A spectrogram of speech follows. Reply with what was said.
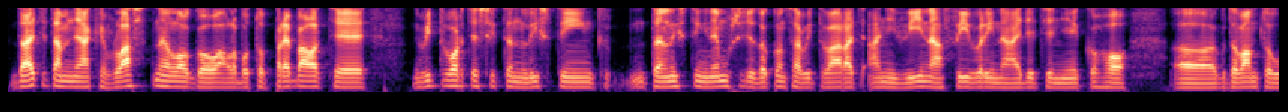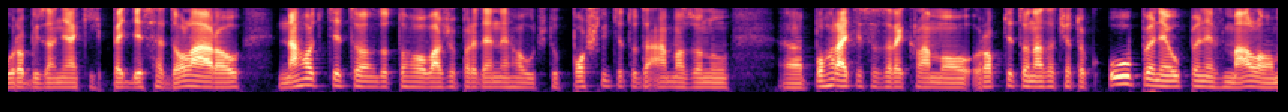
dajte tam nejaké vlastné logo alebo to prebalte, vytvorte si ten listing, ten listing nemusíte dokonca vytvárať ani vy, na Fiverr nájdete niekoho, e, kto vám to urobí za nejakých 50 dolárov, nahoďte to do toho vášho predajného účtu, pošlite to do Amazonu, pohrajte sa s reklamou, robte to na začiatok úplne, úplne v malom,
